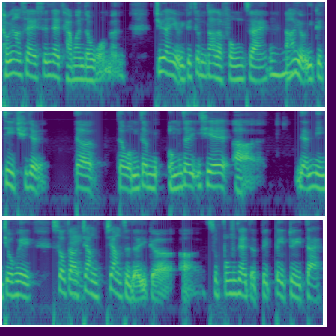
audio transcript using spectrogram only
同样在身在台湾的我们，居然有一个这么大的风灾，嗯然后有一个地区的的的我们的民我们的一些呃人民就会受到这样这样子的一个呃是风灾的被被对待，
